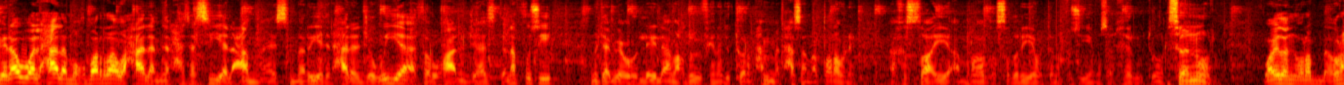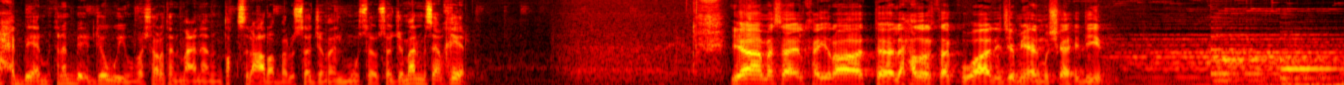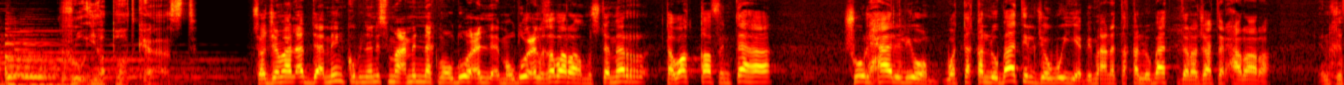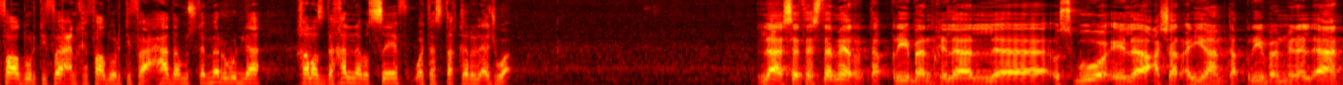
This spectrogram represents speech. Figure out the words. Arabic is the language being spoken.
في الأول حالة مغبرة وحالة من الحساسية العامة. استمرارية الحالة الجوية أثرها على الجهاز التنفسي. نتابعه الليلة مع ضيوفنا دكتور محمد حسن الطراوني أخصائي أمراض الصدرية والتنفسية. مساء الخير دكتور. مساء النور. وأيضا أرحب بالمتنبئ الجوي مباشرة معنا من طقس العرب الأستاذ جمال موسى. أستاذ جمال مساء الخير. يا مساء الخيرات لحضرتك ولجميع المشاهدين. رؤيا بودكاست. أستاذ جمال أبدأ منكم بدنا نسمع منك موضوع موضوع الغبرة. مستمر توقف انتهى. شو الحال اليوم؟ والتقلبات الجوية بمعنى تقلبات درجات الحرارة. انخفاض وارتفاع انخفاض وارتفاع. هذا مستمر ولا خلص دخلنا بالصيف وتستقر الأجواء؟ لا ستستمر تقريبا خلال أسبوع إلى عشر أيام تقريبا من الآن.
